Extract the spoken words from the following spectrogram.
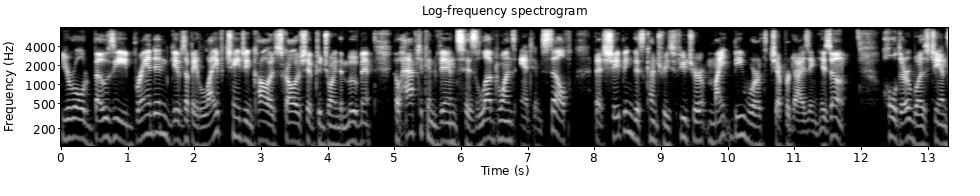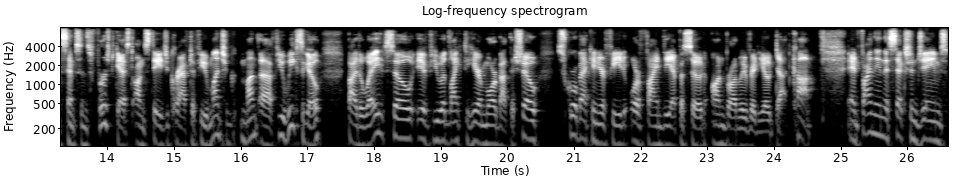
year old Bosie Brandon gives up a life changing college scholarship to join the movement, he'll have to convince his loved ones and himself that shaping this country's future might be worth jeopardizing his own. Holder was Jan Simpson's first guest on Stagecraft a few months, month, uh, a few weeks ago, by the way. So if you would like to hear more about the show, scroll back in your feed or find the episode on BroadwayRadio.com. And finally, in this section, James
